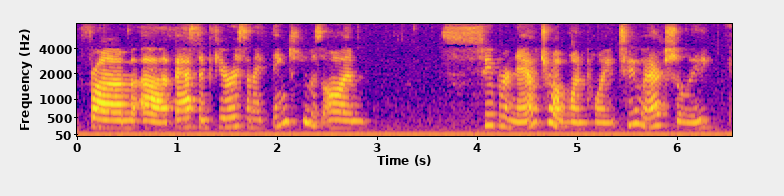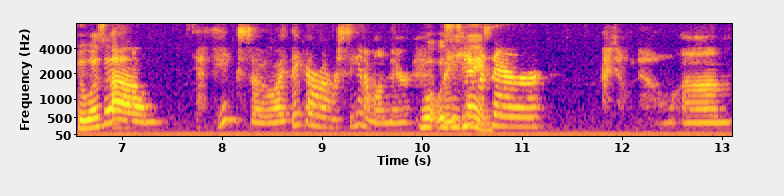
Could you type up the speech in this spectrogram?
from uh, Fast and Furious. And I think he was on Supernatural at one point too, actually. Who was it? Um, I think so. I think I remember seeing him on there. what was but his he name? was there. I don't know. Um,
